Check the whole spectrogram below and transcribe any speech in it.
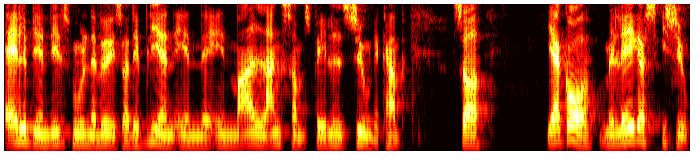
alle bliver en lille smule nervøse, og det bliver en, en, en meget langsomt spillet syvende kamp. Så jeg går med Lakers i syv.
